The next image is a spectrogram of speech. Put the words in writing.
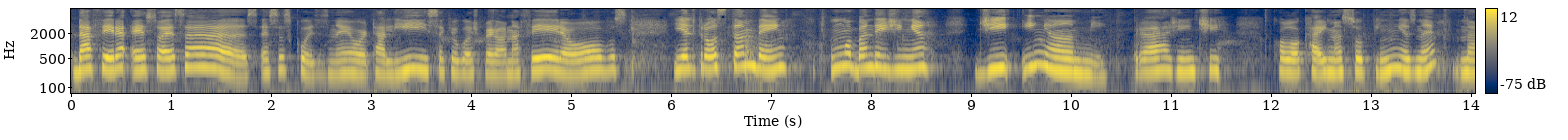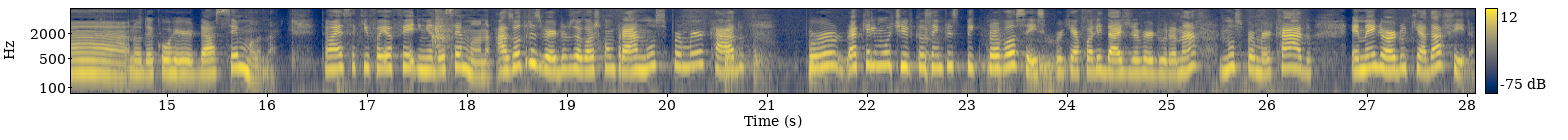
Da feira é só essas, essas coisas, né? Hortaliça, que eu gosto de pegar lá na feira, ovos. E ele trouxe também uma bandejinha de inhame pra gente colocar aí nas sopinhas, né? Na, no decorrer da semana. Então, essa aqui foi a feirinha da semana. As outras verduras eu gosto de comprar no supermercado, por aquele motivo que eu sempre explico para vocês, porque a qualidade da verdura na, no supermercado é melhor do que a da feira,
